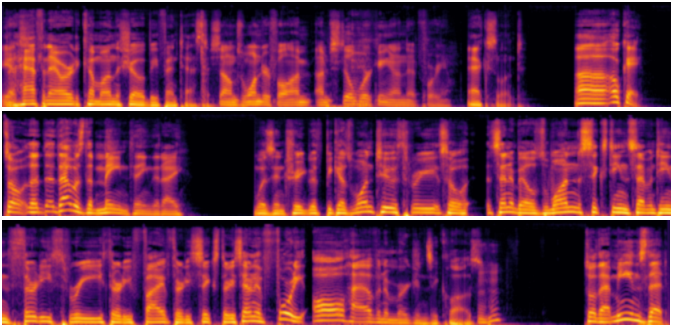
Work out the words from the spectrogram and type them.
But Yes. half an hour to come on the show would be fantastic. Sounds wonderful. I'm I'm still working on that for you. Excellent. Uh, okay, so th- th- that was the main thing that I was intrigued with because 1, 2, 3, so Senate bills 1, 16, 17, 33, 35, 36, 37, and 40 all have an emergency clause. Mhm. So that means that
